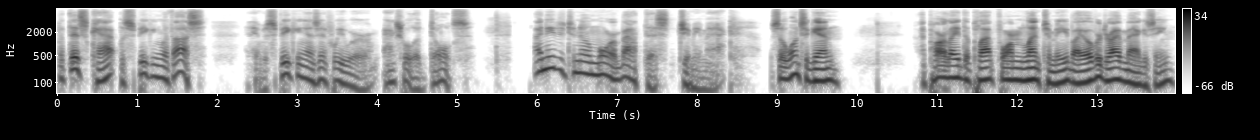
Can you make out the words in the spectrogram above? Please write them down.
But this cat was speaking with us, and it was speaking as if we were actual adults. I needed to know more about this Jimmy Mack. So once again, I parlayed the platform lent to me by Overdrive magazine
